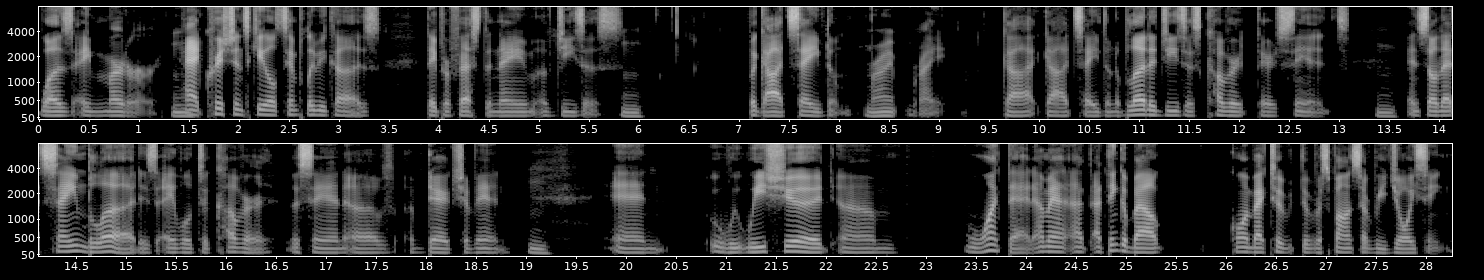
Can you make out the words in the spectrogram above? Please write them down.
was a murderer. Mm. Had Christians killed simply because they professed the name of Jesus. Mm. But God saved them. Right. Right. God God saved them. The blood of Jesus covered their sins. Mm. And so that same blood is able to cover the sin of, of Derek Chauvin. Mm. And we, we should um, want that. I mean, I, I think about going back to the response of rejoicing,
